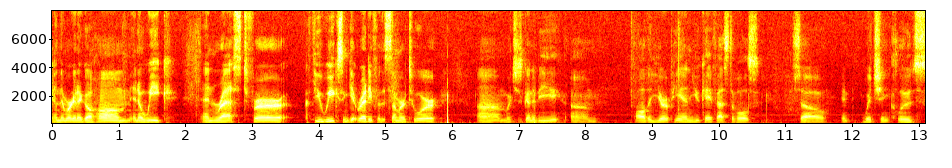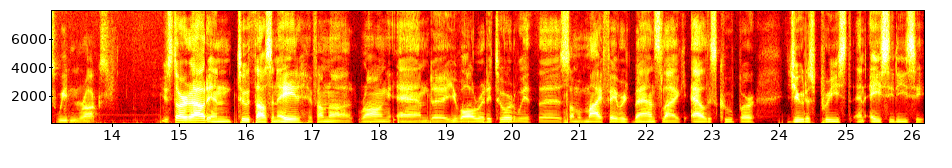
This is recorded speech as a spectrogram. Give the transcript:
and then we're gonna go home in a week and rest for a few weeks and get ready for the summer tour, um, which is gonna be um, all the European UK festivals. So, in, which includes Sweden Rocks. You started out in 2008, if I'm not wrong, and uh, you've already toured with uh, some of my favorite bands like Alice Cooper, Judas Priest, and AC/DC.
